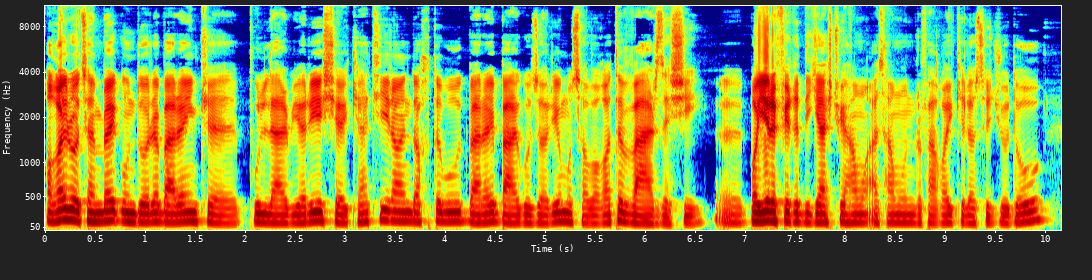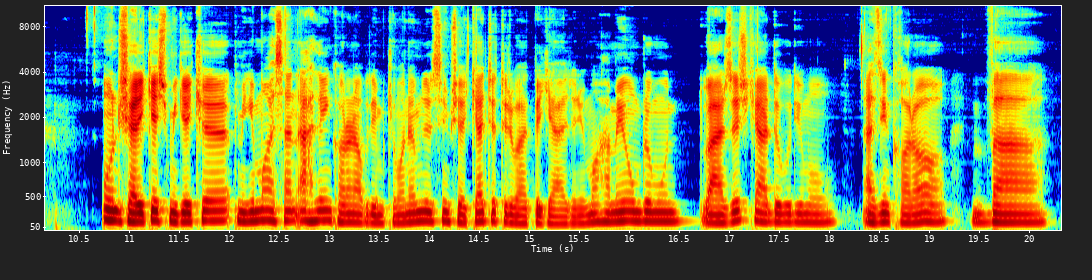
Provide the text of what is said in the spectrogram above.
آقای روتنبرگ اون دوره برای اینکه پول در بیاری شرکتی را انداخته بود برای برگزاری مسابقات ورزشی با یه رفیق دیگهش توی همون از همون رفقای کلاس جودو اون شریکش میگه که میگه ما اصلا اهل این کارا نبودیم که ما نمی‌دونستیم شرکت چطوری باید بگردونیم. ما همه عمرمون ورزش کرده بودیم و از این کارا و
